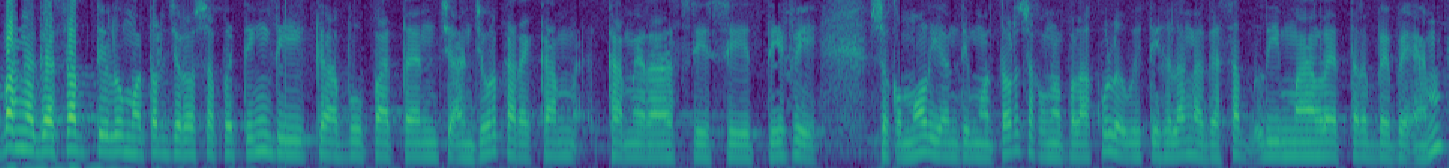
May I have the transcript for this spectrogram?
lampah ngagasab tilu motor jero sapeting di Kabupaten Cianjur karekam kamera CCTV. Sokomol yanti motor sakomna pelaku leuwih ti heula ngagasab 5 liter BBM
